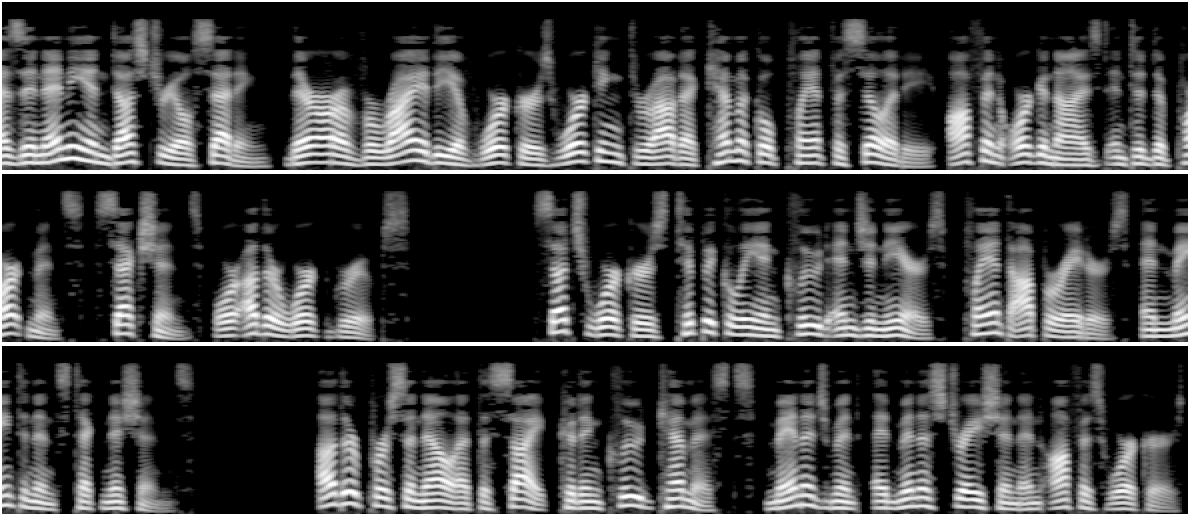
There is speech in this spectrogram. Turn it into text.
As in any industrial setting, there are a variety of workers working throughout a chemical plant facility, often organized into departments, sections, or other work groups. Such workers typically include engineers, plant operators, and maintenance technicians. Other personnel at the site could include chemists, management, administration and office workers.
